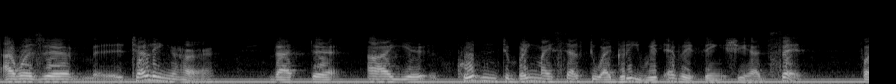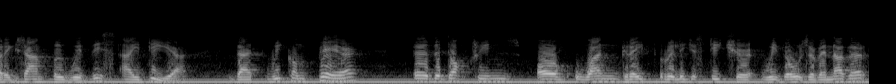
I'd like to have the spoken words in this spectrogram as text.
I was uh, telling her that uh, I uh, couldn't bring myself to agree with everything she had said. For example, with this idea that we compare uh, the doctrines of one great religious teacher with those of another,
